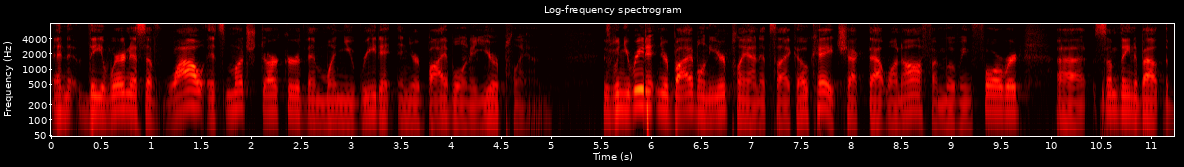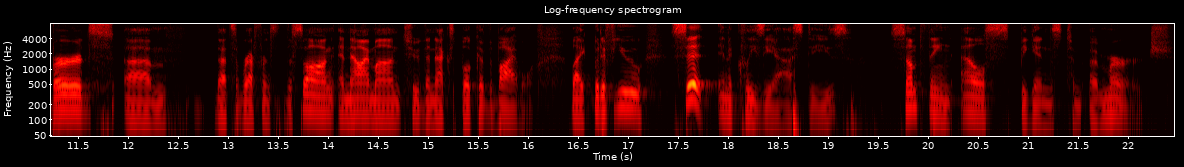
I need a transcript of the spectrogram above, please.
and the awareness of, wow, it's much darker than when you read it in your Bible in a year plan. Because when you read it in your Bible and your plan, it's like, okay, check that one off. I'm moving forward. Uh, something about the Byrds. Um, that's a reference to the song, and now I'm on to the next book of the Bible. Like, but if you sit in Ecclesiastes, something else begins to emerge.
